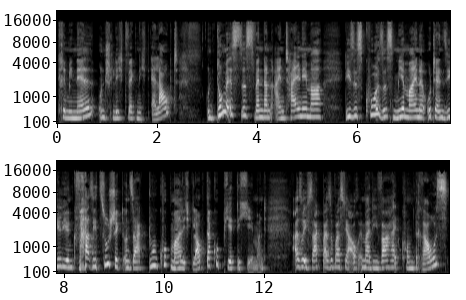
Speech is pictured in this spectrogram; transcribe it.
kriminell und schlichtweg nicht erlaubt. Und dumm ist es, wenn dann ein Teilnehmer dieses Kurses mir meine Utensilien quasi zuschickt und sagt, du guck mal, ich glaube, da kopiert dich jemand. Also ich sag bei sowas ja auch immer, die Wahrheit kommt raus.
